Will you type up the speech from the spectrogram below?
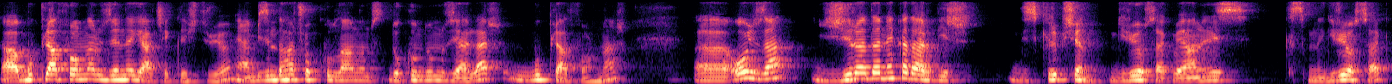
bu platformlar üzerinde gerçekleştiriyor. Yani bizim daha çok kullandığımız, dokunduğumuz yerler bu platformlar. E, o yüzden Jira'da ne kadar bir description giriyorsak veya analiz kısmını giriyorsak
